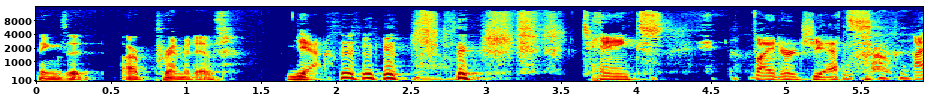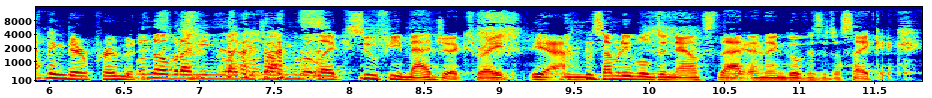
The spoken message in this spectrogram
things that are primitive. Yeah. Um, Tanks, fighter jets. I think they're primitive. Well no, but I mean like you're talking about like Sufi magics, right? Yeah. And somebody will denounce that Yeah. and then go visit a psychic.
